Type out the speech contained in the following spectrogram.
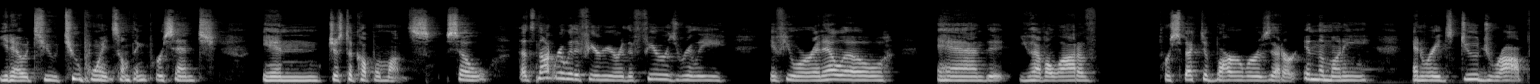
you know, to two point something percent in just a couple months. So that's not really the fear here. The fear is really if you're an LO and you have a lot of prospective borrowers that are in the money and rates do drop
